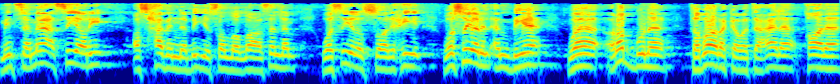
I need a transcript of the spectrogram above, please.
من سماع سير أصحاب النبي صلى الله عليه وسلم وسير الصالحين وسير الأنبياء. وربنا تبارك وتعالى قال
